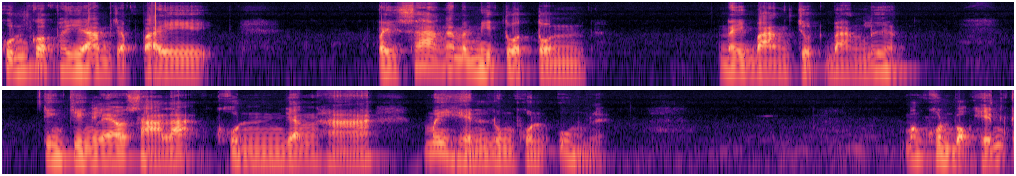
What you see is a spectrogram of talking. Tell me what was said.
คุณก็พยายามจะไปไปสร้างให้มันมีตัวตนในบางจุดบางเรื่อง จริง ๆ แล้วสาระคุณยังหาไม่เห็นลุงพลอุ้มเลย บางคนบอกเห็นไ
